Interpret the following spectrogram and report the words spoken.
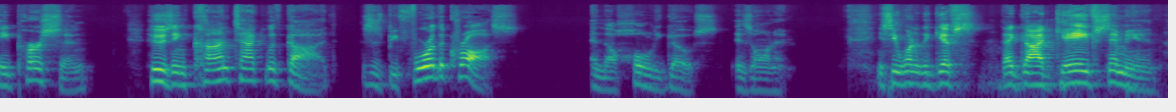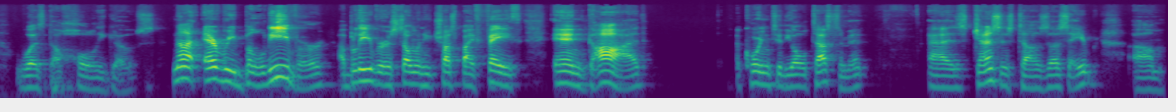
a person who's in contact with God. This is before the cross, and the Holy Ghost is on him. You see, one of the gifts that God gave Simeon was the Holy Ghost. Not every believer, a believer is someone who trusts by faith in God, according to the Old Testament, as Genesis tells us. Um,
